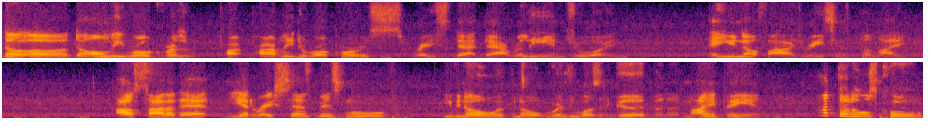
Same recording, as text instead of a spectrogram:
the uh the only road course probably the road course race that that I really enjoyed, and you know for five races, but like outside of that, yeah, the race has been smooth, even though you know really wasn't good. But in my opinion, I thought it was cool.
